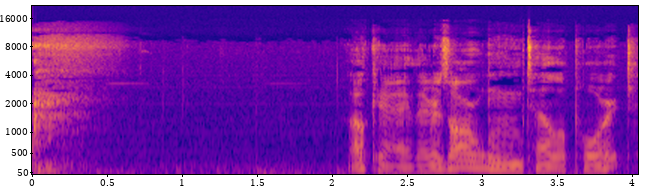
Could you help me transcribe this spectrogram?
okay, there's our womb teleport.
